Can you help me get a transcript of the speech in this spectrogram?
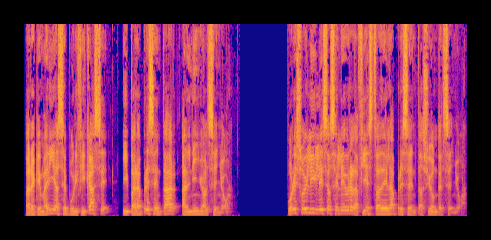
para que María se purificase y para presentar al niño al Señor. Por eso hoy la iglesia celebra la fiesta de la presentación del Señor.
